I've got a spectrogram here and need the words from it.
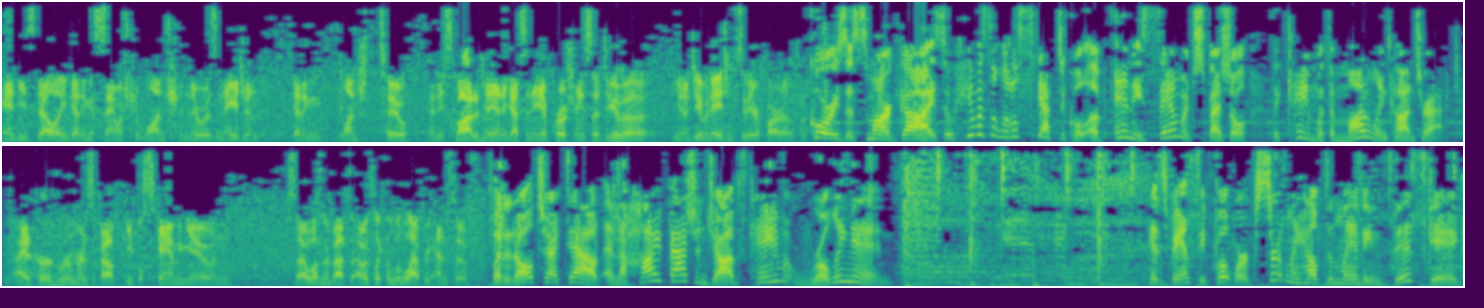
Andy's deli getting a sandwich at lunch, and there was an agent getting lunch too. And he spotted me, and I guess and he approached me and said, "Do you have a, you know, do you have an agency that you're part of?" Cory's a smart guy, so he was a little skeptical of any sandwich special that came with a modeling contract. I had heard rumors about people scamming you and so I wasn't about to, I was like a little apprehensive. But it all checked out and the high fashion jobs came rolling in. His fancy footwork certainly helped in landing this gig.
